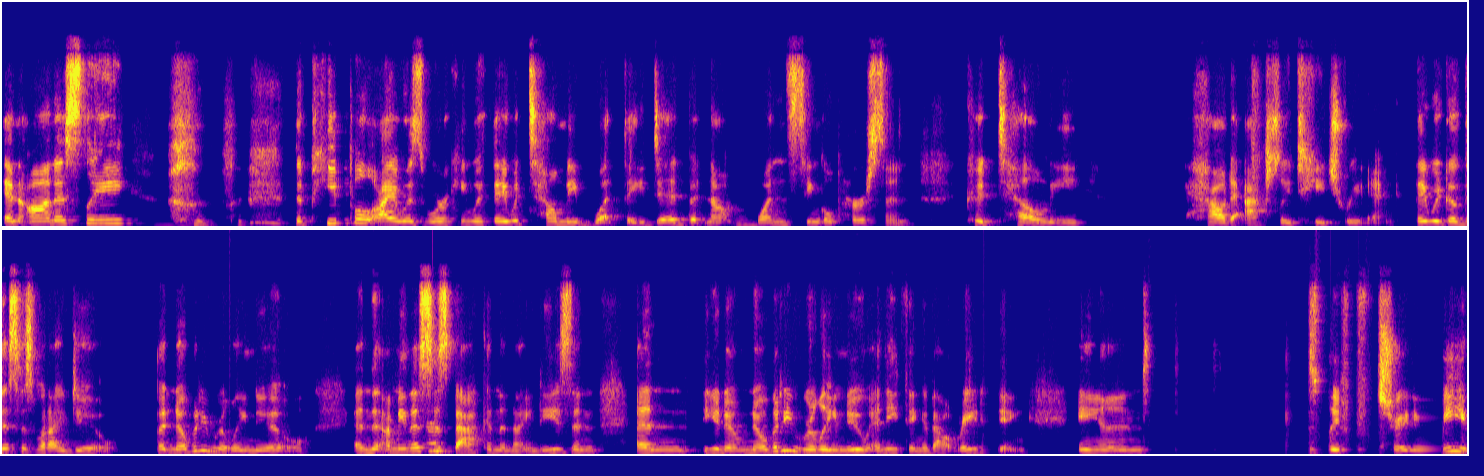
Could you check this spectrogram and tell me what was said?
And honestly, the people I was working with, they would tell me what they did, but not one single person could tell me how to actually teach reading. They would go, This is what I do but nobody really knew. And th- I mean, this is back in the 90s, and and you know nobody really knew anything about reading, and was really frustrating me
